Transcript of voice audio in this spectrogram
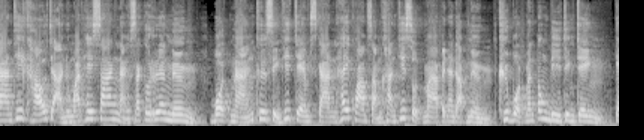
การที่เขาจะอนุมัติให้สร้างหนังสักเรื่องหนึ่งบทหนังคือสิ่งที่เจมส์กันให้ความสำคัญที่สุดมาเป็นอันดับหนึ่งคือบทมันต้องดีจริง ๆ แก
